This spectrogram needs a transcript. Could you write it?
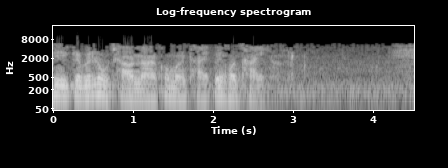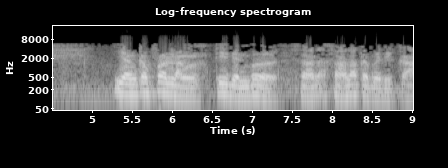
ทีแกเป็นลูกชาวนาของเมืองไทยเป็นคนไทย อย่างกับฝรั่งที่เดนเวอร์สหสหรัฐอเมริกา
